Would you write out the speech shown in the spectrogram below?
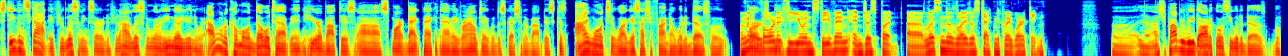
Steven Scott, if you're listening, sir, and if you're not listening, I'm going to email you anyway. I want to come on Double Tap and hear about this uh, smart backpack and have a roundtable discussion about this because I want to. Well, I guess I should find out what it does for. I'm going to forward it to you and Steven and just put uh, listen to the latest technically working. Uh, yeah, I should probably read the article and see what it does b-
